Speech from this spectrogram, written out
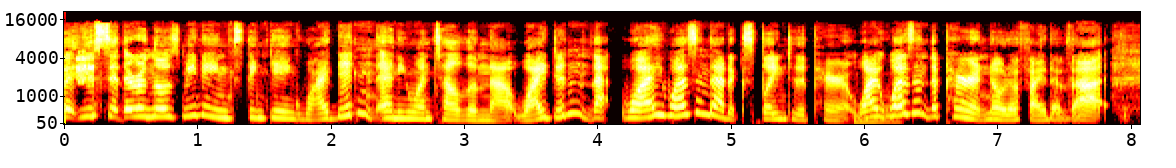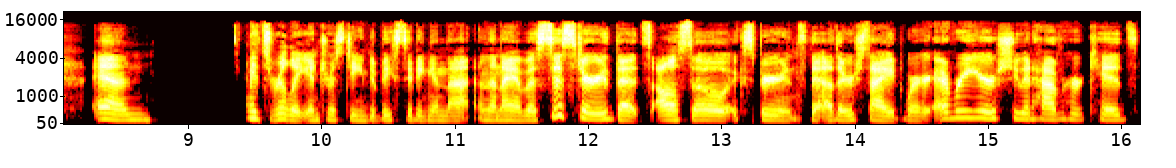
but you sit there in those meetings thinking, why didn't anyone tell them that? Why didn't that? Why wasn't that explained to the parent? Why mm. wasn't the parent notified of that? And it's really interesting to be sitting in that. And then I have a sister that's also experienced the other side where every year she would have her kids'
